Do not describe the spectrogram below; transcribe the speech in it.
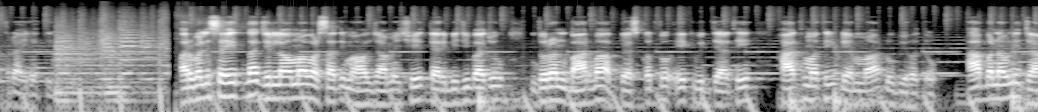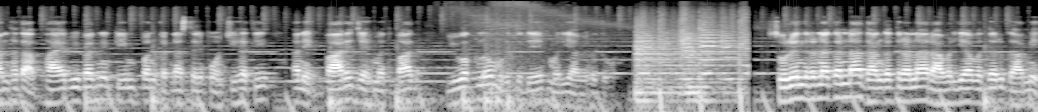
અથડાઈ હતી. અરવલ્લી સહિતના જિલ્લાઓમાં વરસાદી માહોલ જામે છે ત્યારે બીજી બાજુ ધોરણ બારમાં અભ્યાસ કરતો એક વિદ્યાર્થી હાથમાંથી ડેમમાં ડૂબ્યો હતો. આ બનાવની જાણ થતાં ફાયર વિભાગની ટીમ પણ ઘટનાસ્થળે પહોંચી હતી અને ભારે જહેમત બાદ યુવકનો મૃતદેહ મળી આવ્યો હતો. સુરેન્દ્રનગરના ધાંગધ્રાના રાવળિયાવદર ગામે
